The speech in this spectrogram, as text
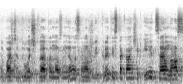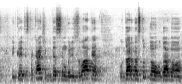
Ви бачите, друга, четверта у нас змінилася, у нас вже відкритий стаканчик. І це у нас відкритий стаканчик буде символізувати удар наступного ударного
